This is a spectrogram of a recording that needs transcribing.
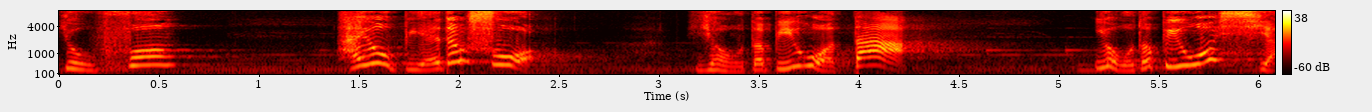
有风，还有别的树，有的比我大，有的比我小。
